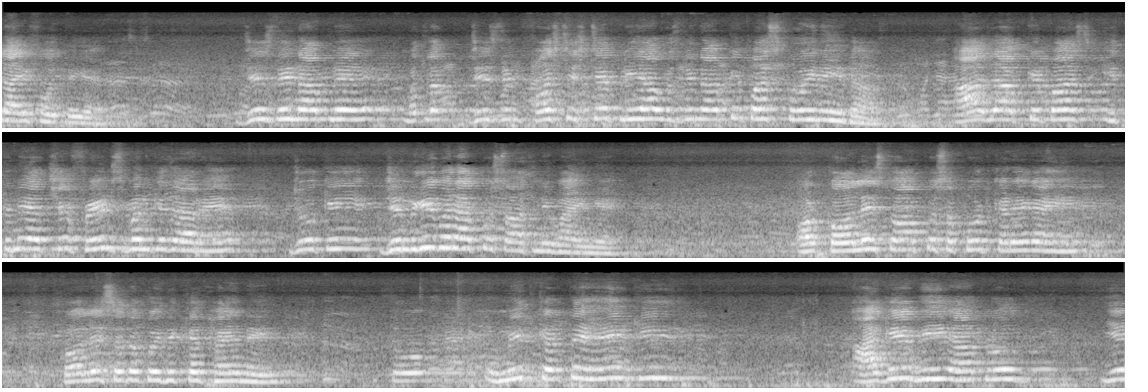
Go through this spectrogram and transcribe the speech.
Life होती है। जिस दिन आपने मतलब जिस दिन फ़र्स्ट स्टेप लिया, उस दिन आपके पास कोई नहीं था। आज आपके पास इतने अच्छे फ्रेंड्स बन के जा रहे हैं, जो कि ज़िंदगी भर आपको साथ निभाएँगे। और कॉलेज तो आपको सपोर्ट करेगा ही। कॉलेज से तो कोई दिक्कत है नहीं। तो उम्मीद करते हैं कि आगे भी आप लोग ये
